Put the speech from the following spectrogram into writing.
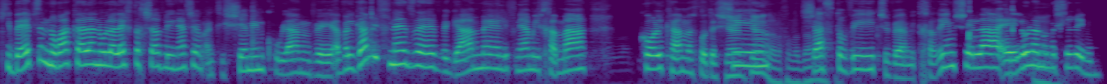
כי בעצם נורא קל לנו ללכת עכשיו לעניין שהם אנטישמים כולם, ו... אבל גם לפני זה וגם אה, לפני המלחמה, כל כמה חודשים, כן, כן. שסטוביץ' והמתחרים שלה העלו לנו כן. מחירים.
